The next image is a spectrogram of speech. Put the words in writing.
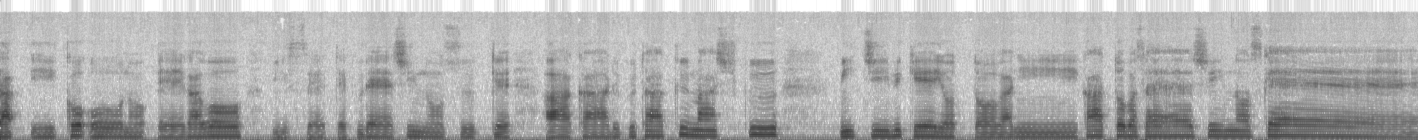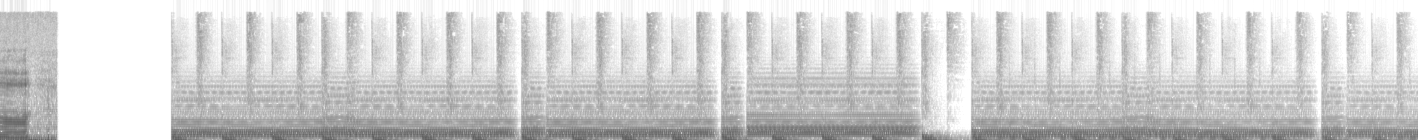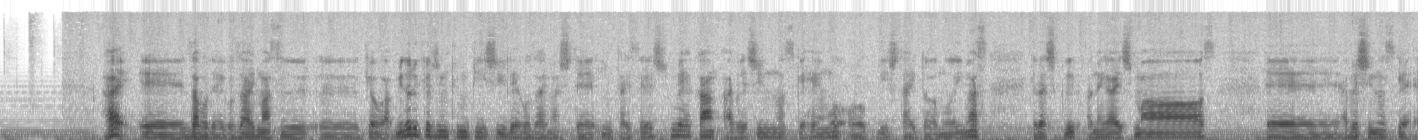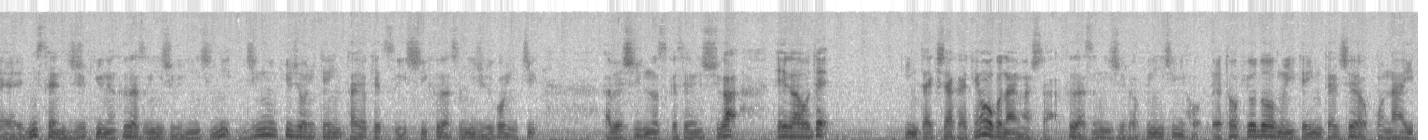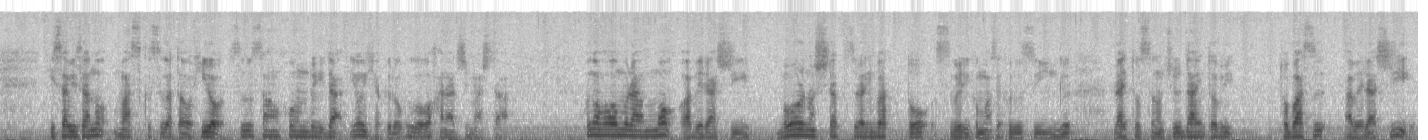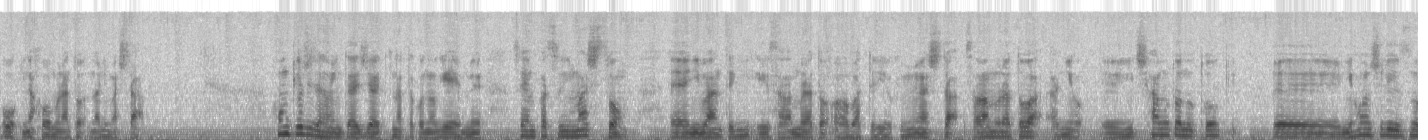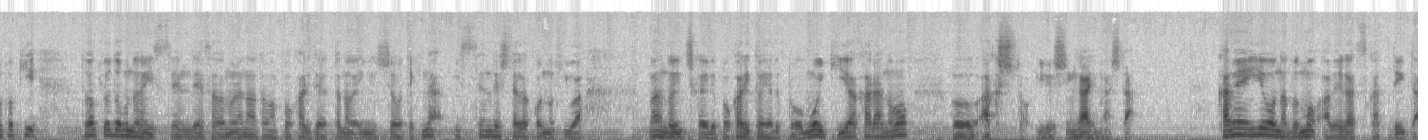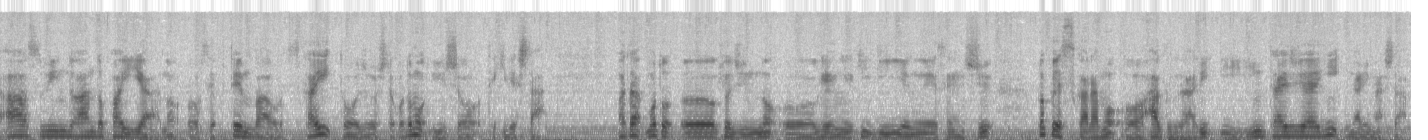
最高の笑顔見せてくれしのすけ。明るくたくましく導けよとはにかっ飛ばせしんのすけ。はい、えー、ザボでございます、えー、今日は緑巨人くん PC でございまして引退正指名官安倍晋之助編をお送りしたいと思います。よろしくお願いします、えー、安倍晋之助、えー、2019年9月22日に神宮球場にて引退を決意し9月25日安倍晋之助選手が笑顔で引退記者会見を行いました。9月26日に東京ドームにて引退試合を行い久々のマスク姿を披露。通算本塁打406号を放ちました。このホームランも阿部らしいボールの下っ面にバットを滑り込ませフルスイング。ライトスタの中段に飛び飛ばす阿部らしい大きなホームランとなりました。本拠地での引退試合となったこのゲーム先発にマシソン、2番手に沢村とバッテリーを組みました。沢村とは日,、えー、日ハムとの東、えー、日本シリーズの時東京ドームでの一戦で沢村の頭ポカリとやったのが印象的な一戦でしたがこの日はマウンドに近いでポカリとやると思いきやからの握手というシーンがありました。亀井洋なども阿部が使っていたアースウィンドファイヤーのセプテンバーを使い登場したことも印象的でした。また元巨人の現役 d n a 選手ロペスからもハグがありいい引退試合になりました。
